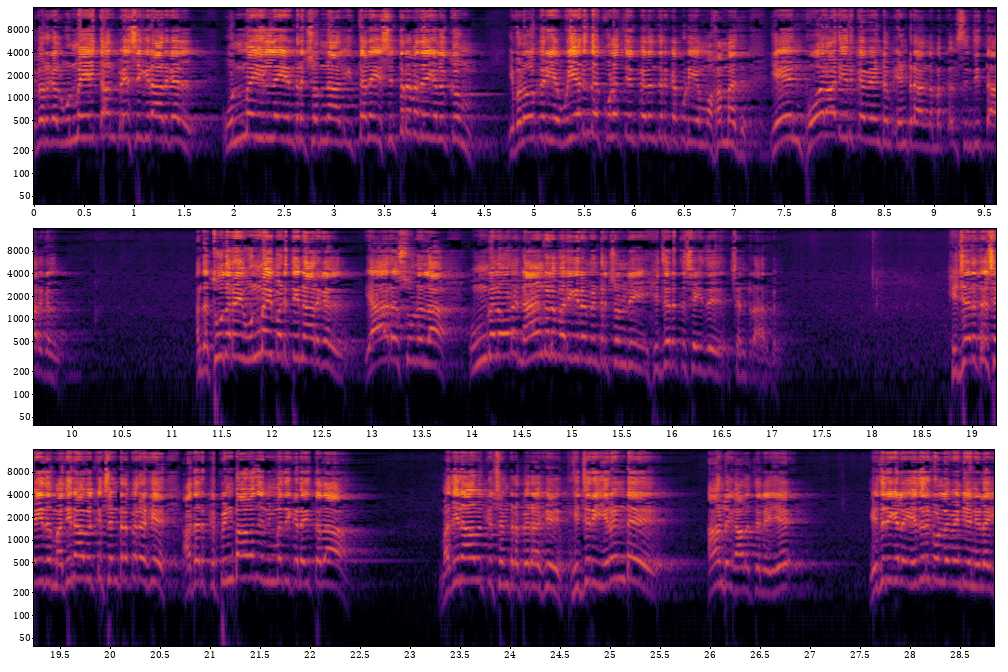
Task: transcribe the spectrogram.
இவர்கள் உண்மையைத்தான் பேசுகிறார்கள். உண்மை இல்லை என்று சொன்னால் இத்தனை சித்திரவதைகளுக்கும் இவ்வளவு பெரிய உயர்ந்த குலத்தில் பிறந்திருக்கக்கூடிய முகமது ஏன் போராடி இருக்க வேண்டும் என்று அந்த மக்கள் சிந்தித்தார்கள். அந்த தூதரை உண்மைப்படுத்தினார்கள். யார சூழலா உங்களோடு நாங்களும் வருகிறோம் என்று சொல்லி ஹிஜரத்து செய்து சென்றார்கள். ஹிஜரத்து செய்து மதினாவுக்கு சென்ற பிறகு அதற்கு பின்பாவது நிம்மதி கிடைத்ததா? மதினாவுக்கு சென்ற பிறகு ஹிஜ்ரி இரண்டு ஆண்டு காலத்திலேயே எதிரிகளை எதிர்கொள்ள வேண்டிய நிலை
